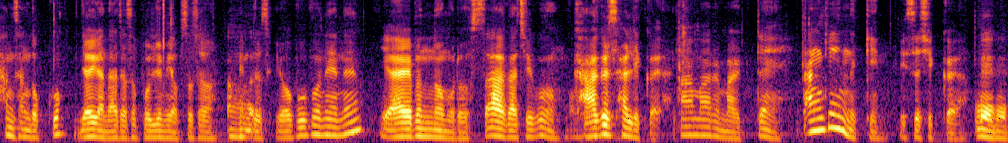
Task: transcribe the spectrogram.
항상 높고 여기가 낮아서 볼륨이 없어서 아, 힘들어서 이 부분에는 얇은 놈으로 쌓아가지고 어. 각을 살릴 거예요. 파마를 말 때 당기는 느낌 있으실 거예요. 네, 네,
